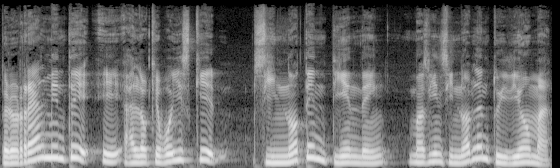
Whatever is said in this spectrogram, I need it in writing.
pero realmente eh, a lo que voy es que si no te entienden, más bien si no hablan tu idioma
